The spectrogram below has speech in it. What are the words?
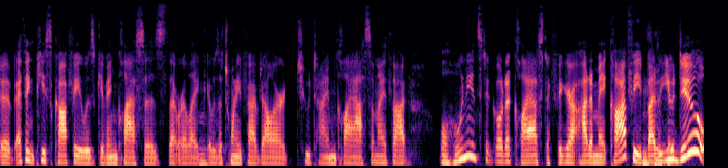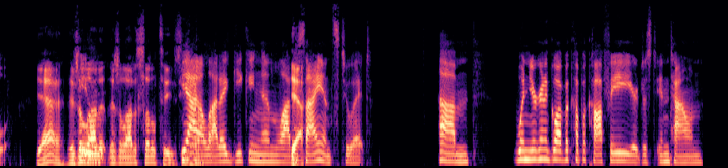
uh, I think Peace Coffee was giving classes that were like, Mm. it was a $25 two time class. And I thought, well, who needs to go to class to figure out how to make coffee? But you do. Yeah, there's a lot of there's a lot of subtleties. you yeah, know? a lot of geeking and a lot Yeah. of science to it. Um, when you're going to go have a cup of coffee, you're just in town.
